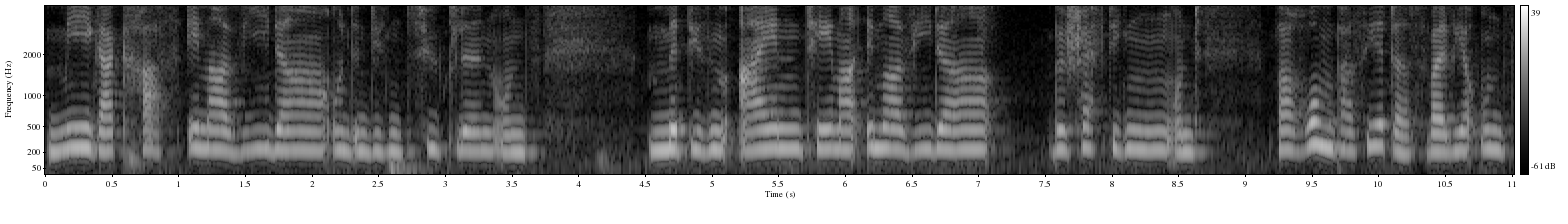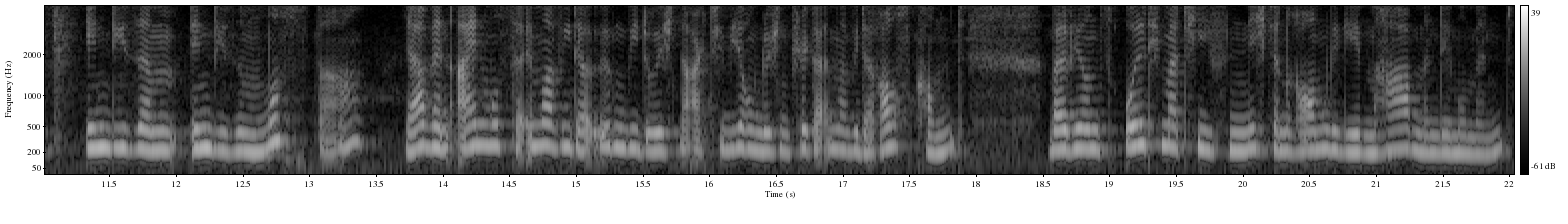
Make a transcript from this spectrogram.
mega krass immer wieder und in diesen Zyklen uns mit diesem einen Thema immer wieder beschäftigen und warum passiert das? Weil wir uns in diesem, in diesem Muster, ja, wenn ein Muster immer wieder irgendwie durch eine Aktivierung, durch einen Trigger immer wieder rauskommt, weil wir uns ultimativ nicht den Raum gegeben haben in dem Moment,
